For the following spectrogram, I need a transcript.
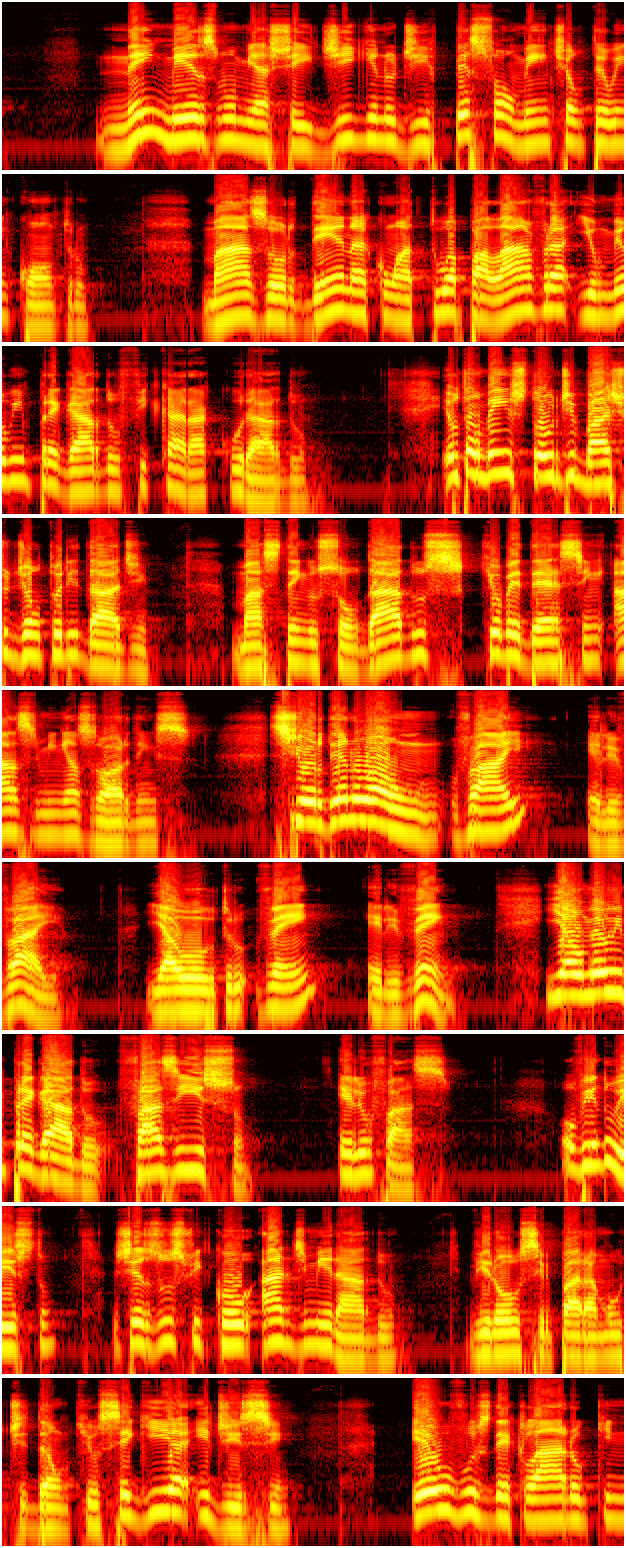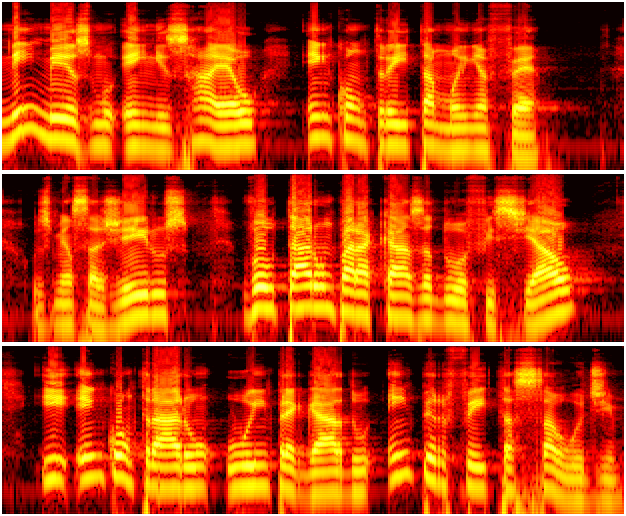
nem mesmo me achei digno de ir pessoalmente ao teu encontro. Mas ordena com a tua palavra e o meu empregado ficará curado. Eu também estou debaixo de autoridade, mas tenho soldados que obedecem às minhas ordens. Se ordeno a um, vai, ele vai, e a outro, vem, ele vem. E ao meu empregado, faz isso, ele o faz. Ouvindo isto, Jesus ficou admirado, virou-se para a multidão que o seguia e disse: Eu vos declaro que nem mesmo em Israel encontrei tamanha fé. Os mensageiros voltaram para a casa do oficial e encontraram o empregado em perfeita saúde.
